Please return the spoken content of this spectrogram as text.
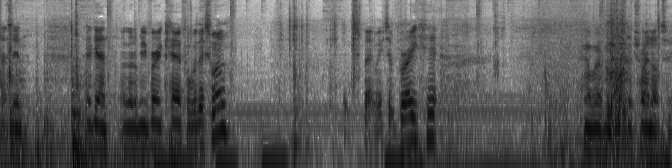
that's in. Again, I've got to be very careful with this one. Expect me to break it. However, I'm going to try not to.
